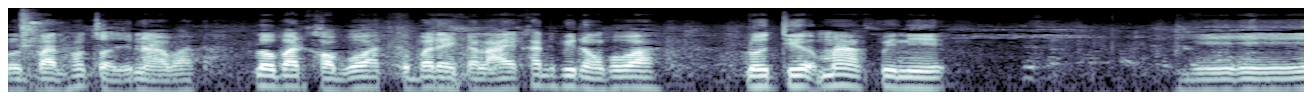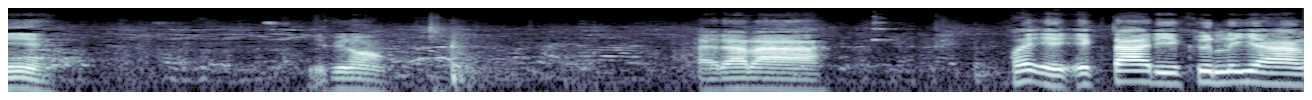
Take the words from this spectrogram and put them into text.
รถบัสเขาจอดอยู่หน้าวัด รถบัสขอบวัดกับบันไดกระไรขั้นพี่น้องเพราะว่ารถเยอะมากปีนี้ นี่นี่พี่น้องไายดาราพระเอกเอ็กต้าดีขึ้นหรือยัง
